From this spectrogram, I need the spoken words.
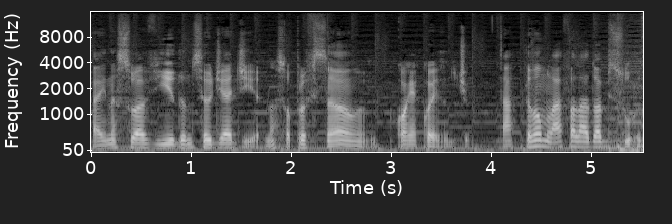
aí na sua vida, no seu dia a dia, na sua profissão, qualquer coisa do tipo, tá? Então vamos lá falar do absurdo.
